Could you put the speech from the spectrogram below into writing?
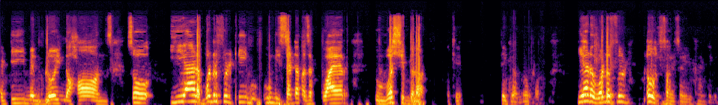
a team in blowing the horns. So he had a wonderful team whom he set up as a choir to worship the Lord. Okay, take your no problem. He had a wonderful. Oh, sorry, sorry, you can't take it.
